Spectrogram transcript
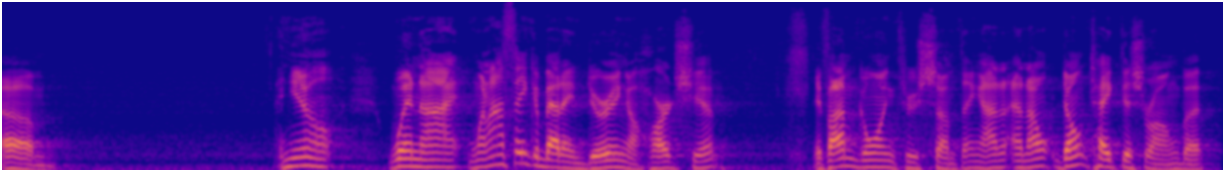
Um, and you know, when I, when I think about enduring a hardship, if I'm going through something, I, and I don't, don't take this wrong, but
